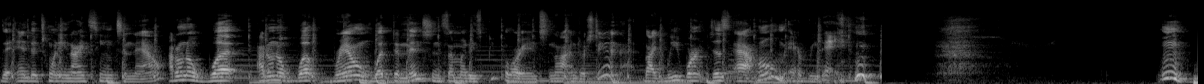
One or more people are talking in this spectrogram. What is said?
the end of 2019 to now. I don't know what, I don't know what realm, what dimension some of these people are in to not understand that. Like we weren't just at home every day. Mm.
